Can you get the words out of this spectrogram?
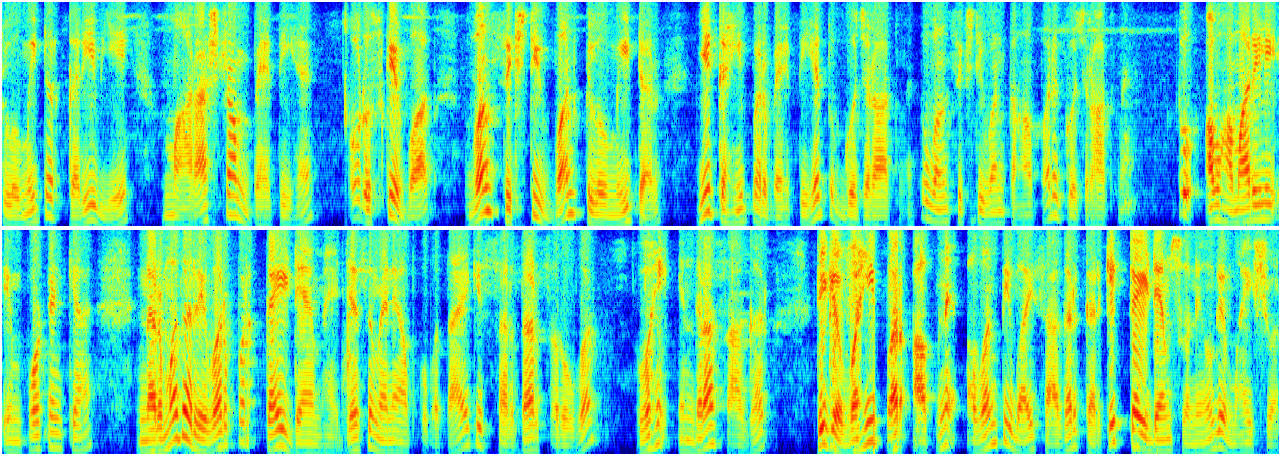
किलोमीटर करीब ये महाराष्ट्र में बहती है, और उसके बाद 161 किलोमीटर ये कहीं पर बहती है तो गुजरात में तो 161 कहाँ पर? गुजरात में। तो अब हमारे लिए इम्पोर्टेंट क्या है? नर्मदा रिवर पर कई डैम है। जैसे मैंने आपको बताया कि सरदार सरोवर, वहीं इंदिरा सागर, ठीक है, वहीं पर आपने अवंतीबाई सागर करके कई डैम सुने होंगे, महेश्वर।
